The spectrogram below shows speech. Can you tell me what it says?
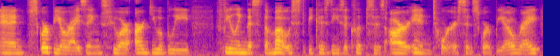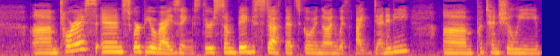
and Scorpio risings who are arguably feeling this the most because these eclipses are in Taurus and Scorpio, right? Um, Taurus and Scorpio risings, there's some big stuff that's going on with identity, um, potentially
